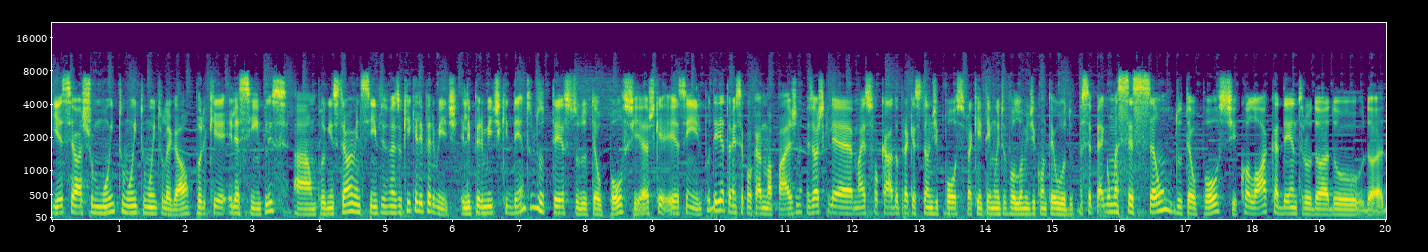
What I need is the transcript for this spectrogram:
E esse eu acho muito, muito, muito legal, porque ele é simples, é um plugin extremamente simples, mas o que, que ele permite? Ele permite que dentro do texto do teu post, acho que assim, ele poderia também ser colocado numa página, mas eu acho que ele é mais focado para a questão de post, para quem tem muito volume de conteúdo. Você pega uma seção do teu post, coloca dentro do, do, do,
